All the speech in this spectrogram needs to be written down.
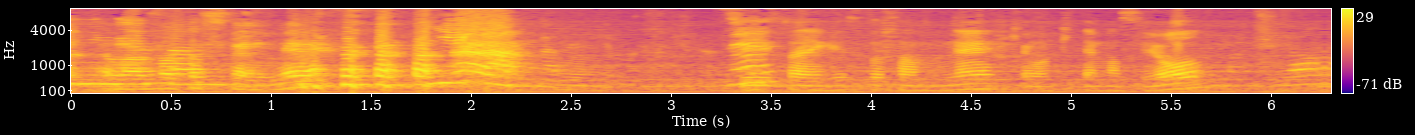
リーニング屋さんで確かにね。家感が出てますけどね。小さいゲストさんもね、今日は来てますよ。いますよ。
